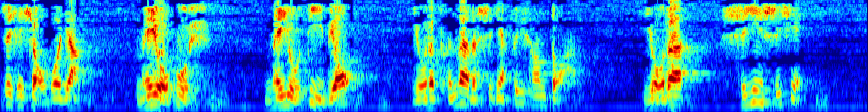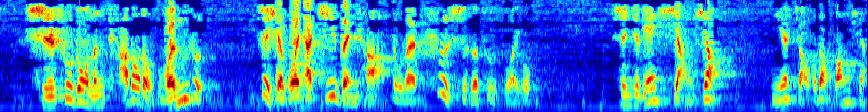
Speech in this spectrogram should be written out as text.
这些小国家没有故事，没有地标，有的存在的时间非常短，有的时隐时现。史书中能查到的文字，这些国家基本上都在四十个字左右，甚至连想象你也找不到方向。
